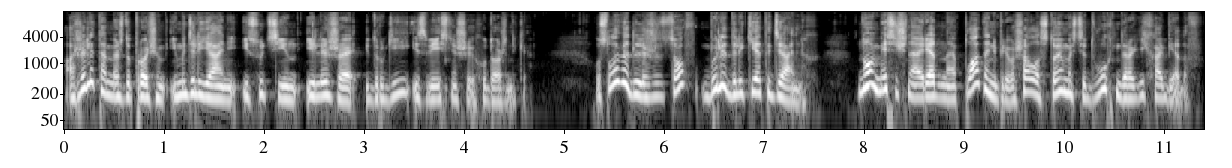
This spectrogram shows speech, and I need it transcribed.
А жили там, между прочим, и Модельяни, и Сутин, и Леже, и другие известнейшие художники. Условия для жильцов были далеки от идеальных, но месячная арендная плата не превышала стоимости двух недорогих обедов,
